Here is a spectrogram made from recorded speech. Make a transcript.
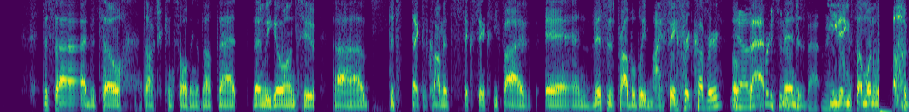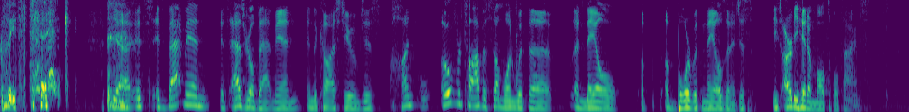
decide to tell Doctor Kinsolving about that. Then we go on to uh, Detective Comics 665, and this is probably my favorite cover of Yeah, that's Batman sadistic just Batman. beating someone with an ugly stick. yeah, it's it's Batman. It's Azrael Batman in the costume, just hunt over top of someone with a a nail, a, a board with nails in it. Just he's already hit him multiple times.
